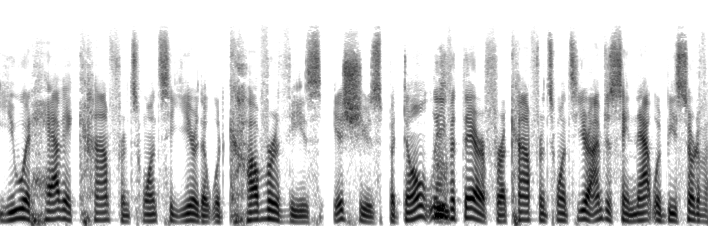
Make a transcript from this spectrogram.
you would have a conference once a year that would cover these issues, but don't leave it there for a conference once a year. I'm just saying that would be sort of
